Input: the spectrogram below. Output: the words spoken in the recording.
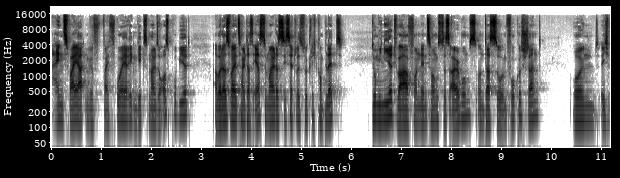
ein, zwei hatten wir bei vorherigen Gigs mal so ausprobiert. Aber das war jetzt halt das erste Mal, dass die Setlist wirklich komplett dominiert war von den Songs des Albums und das so im Fokus stand. Und ich,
